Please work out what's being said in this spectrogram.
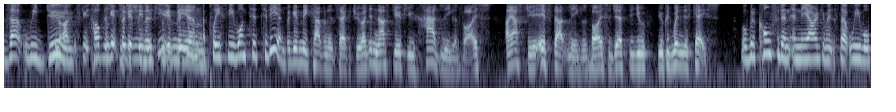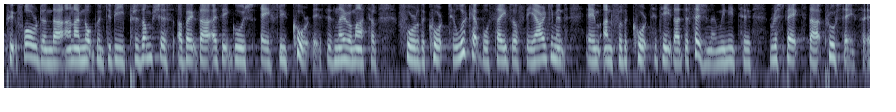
that we do no, excuse, have this forgive, judicial forgive me, review. Me, this um, isn't a place we wanted to be in. Forgive me, Cabinet Secretary. I didn't ask you if you had legal advice. I asked you if that legal advice suggested you, you could win this case. Well, we're confident in the arguments that we will put forward on that, and I'm not going to be presumptuous about that as it goes uh, through court. It is now a matter for the court to look at both sides of the argument um, and for the court to take that decision, and we need to respect that process. Uh,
